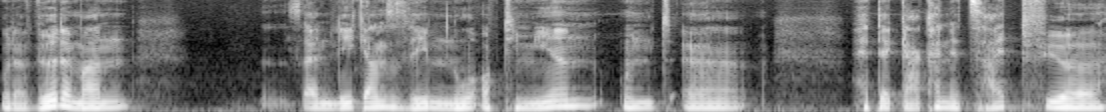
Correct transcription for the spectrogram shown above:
oder würde man sein ganzes Leben nur optimieren und äh, hätte gar keine Zeit für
